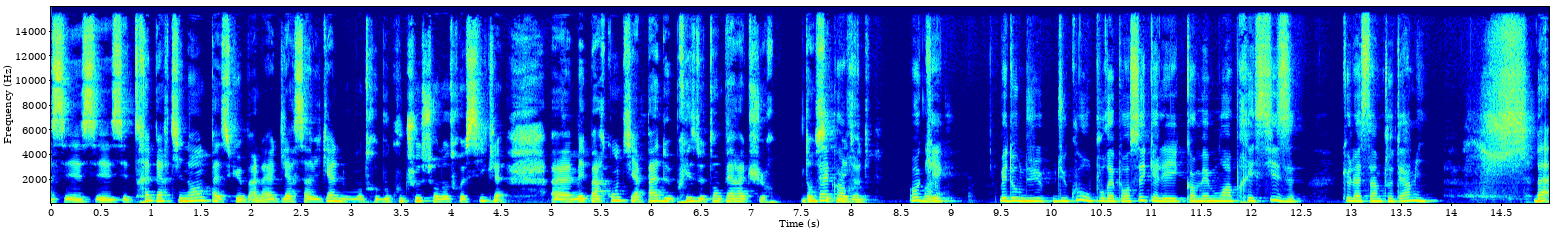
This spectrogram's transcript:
c'est très pertinent parce que bah, la glaire cervicale nous montre beaucoup de choses sur notre cycle. mais par contre, il n'y a pas de prise de température dans cette méthode. Ok. Mais donc, du, coup, on pourrait penser qu'elle est quand même moins précise que la symptothermie. Bah,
